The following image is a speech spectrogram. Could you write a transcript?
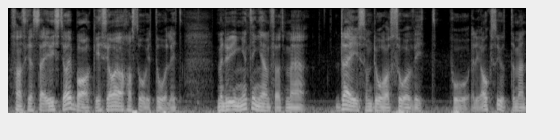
Vad fan ska jag säga? Visst, jag är bakis, jag har sovit dåligt. Men det är ju ingenting jämfört med dig som då har sovit på, eller jag har också gjort det men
